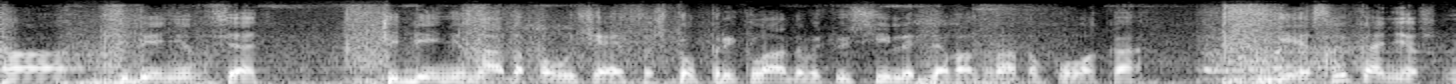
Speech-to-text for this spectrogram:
а, тебе не сядь, тебе не надо, получается, что прикладывать усилия для возврата кулака. Если, конечно,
